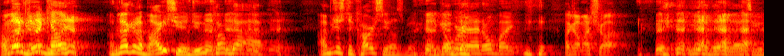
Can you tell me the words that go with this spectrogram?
I'm not a gonna kill you. I'm not gonna bite you, dude. Calm down. I, I'm just a car salesman. Like, Don't I'm worry, not- I don't bite. I got my shot. yeah, there, that's good.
